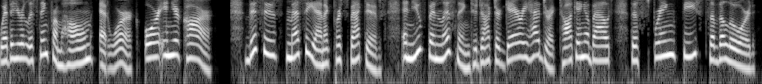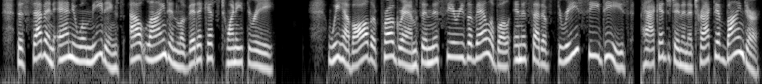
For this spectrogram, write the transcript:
whether you're listening from home, at work, or in your car. This is Messianic Perspectives, and you've been listening to Dr. Gary Hedrick talking about the spring feasts of the Lord, the seven annual meetings outlined in Leviticus 23. We have all the programs in this series available in a set of three CDs packaged in an attractive binder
